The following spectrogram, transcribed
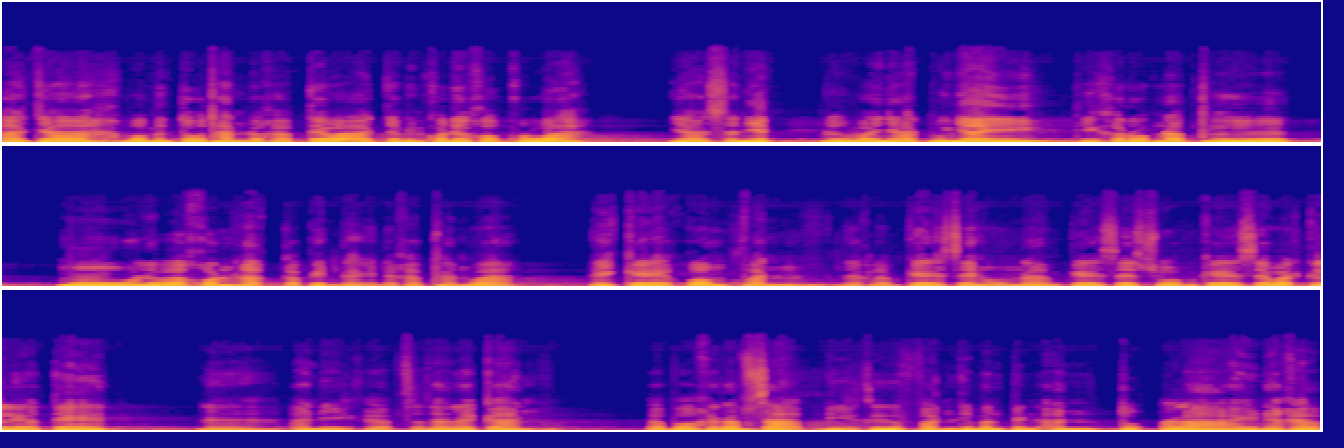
อาจจะบ่เป็นตัวท่านหรอกครับ แต่ว่าอาจจะเป็นคนในครอบครัวญาติสนิทหรือว่าญาติผู้ใหญ่ที่เคารพนับถือมูหรือว่าคนหักก็เป็นได้นะครับ ท่านว่า ให้แก้ความฝันนะครับ แก้ใส่ห้องน้ำแก้ใส่สวม แก้ใส่วัดกันแล้วแต่นะอันนี้ครับสถานการณ์ก็บอกรับทราบนี่คือฝันที่มันเป็นอันตุลายนะครับ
